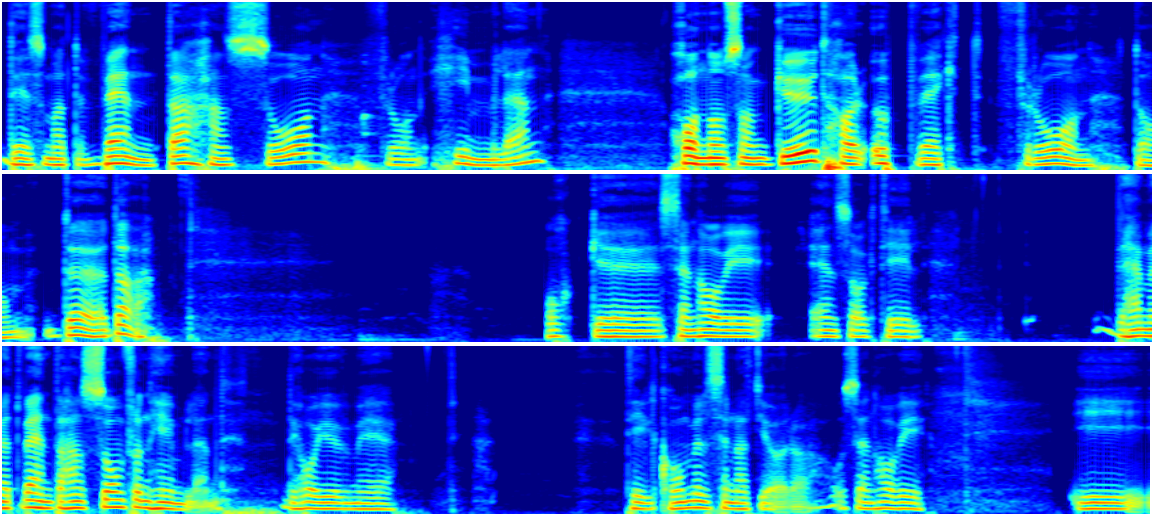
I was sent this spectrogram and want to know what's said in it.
Det är som att vänta hans son från himlen. Honom som Gud har uppväckt från de döda. Och eh, sen har vi en sak till. Det här med att vänta hans son från himlen. Det har ju med tillkommelsen att göra. Och sen har vi i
